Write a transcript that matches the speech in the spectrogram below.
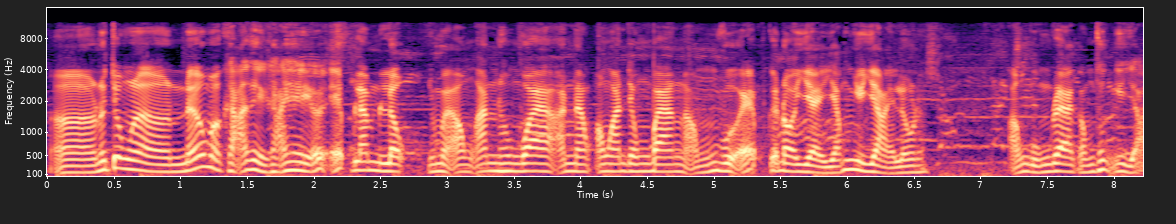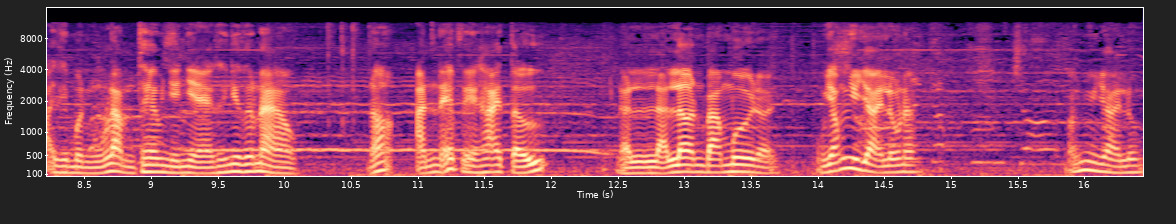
Uh, nói chung là nếu mà khải thì khải hay ép lam lục nhưng mà ông anh hôm qua anh ông anh trong bang ổng vừa ép cái đôi giày giống như giày luôn đó ổng cũng ra công thức như vậy thì mình cũng làm theo nhẹ nhẹ thứ như thế nào? Đó ảnh ép thì hai tử là là lên 30 rồi. Cũng giống như vậy luôn nè. Giống như vậy luôn.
